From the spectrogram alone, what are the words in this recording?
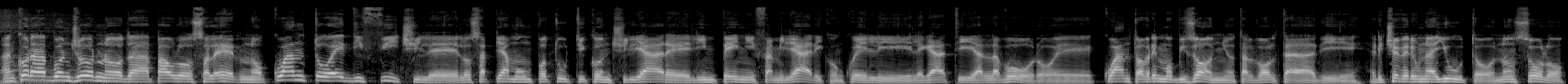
Ancora buongiorno da Paolo Salerno. Quanto è difficile, lo sappiamo un po' tutti, conciliare gli impegni familiari con quelli legati al lavoro e quanto avremmo bisogno talvolta di ricevere un aiuto non solo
